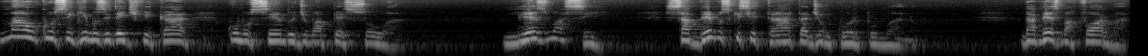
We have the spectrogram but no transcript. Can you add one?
mal conseguimos identificar como sendo de uma pessoa. Mesmo assim, sabemos que se trata de um corpo humano. Da mesma forma,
